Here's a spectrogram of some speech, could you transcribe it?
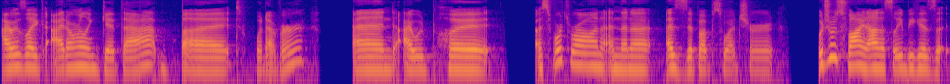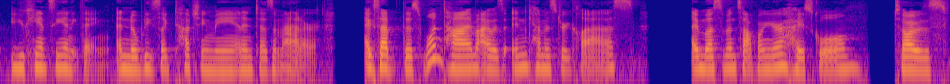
I was like, I don't really get that, but whatever. And I would put a sports bra on and then a, a zip up sweatshirt, which was fine, honestly, because you can't see anything and nobody's like touching me and it doesn't matter. Except this one time I was in chemistry class. I must have been sophomore year of high school. So I was,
